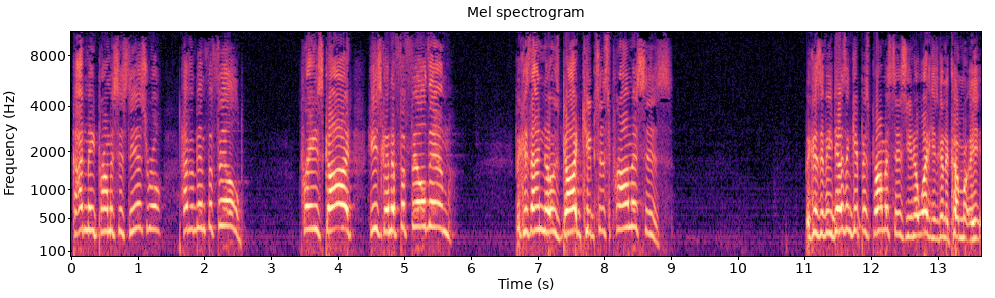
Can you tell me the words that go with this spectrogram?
God made promises to Israel, haven't been fulfilled. Praise God, He's going to fulfill them because I know God keeps His promises. Because if he doesn't keep his promises, you know what? He's going to come. He,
